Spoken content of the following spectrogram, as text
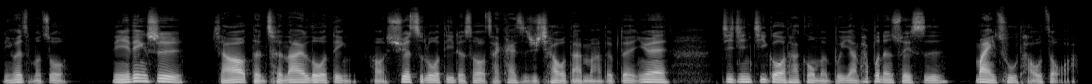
你会怎么做？你一定是想要等尘埃落定，好，靴子落地的时候才开始去敲单嘛，对不对？因为基金机构它跟我们不一样，它不能随时卖出逃走啊。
